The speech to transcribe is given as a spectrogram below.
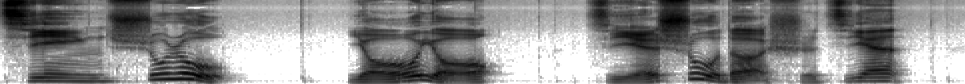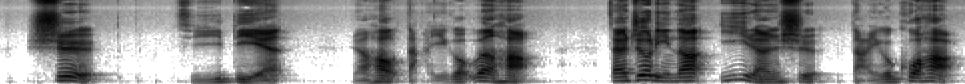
请输入游泳结束的时间是几点，然后打一个问号。在这里呢，依然是打一个括号。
